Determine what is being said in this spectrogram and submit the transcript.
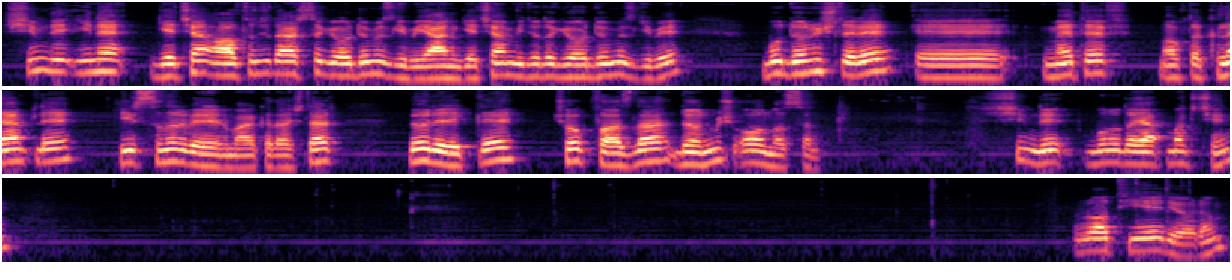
Şimdi yine geçen 6. derste gördüğümüz gibi yani geçen videoda gördüğümüz gibi bu dönüşlere e, metf.clamp ile bir sınır verelim arkadaşlar. Böylelikle çok fazla dönmüş olmasın. Şimdi bunu da yapmak için rotiye diyorum.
